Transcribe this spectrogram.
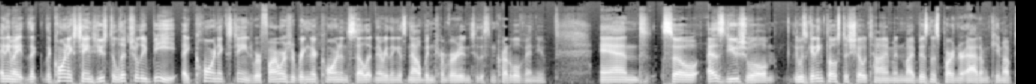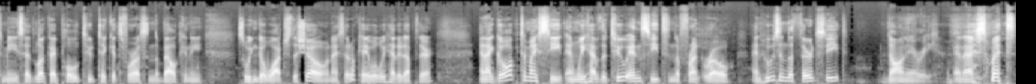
Anyway, the the corn exchange used to literally be a corn exchange where farmers would bring their corn and sell it and everything. It's now been converted into this incredible venue. And so, as usual, it was getting close to showtime, and my business partner Adam came up to me. He said, "Look, I pulled two tickets for us in the balcony, so we can go watch the show." And I said, "Okay." Well, we headed up there, and I go up to my seat, and we have the two end seats in the front row. And who's in the third seat? Don Airey. And I went,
